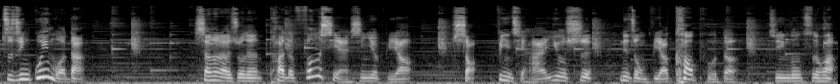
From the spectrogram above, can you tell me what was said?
资金规模大，相对来说呢，它的风险性又比较少，并且还又是那种比较靠谱的基金公司的话，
